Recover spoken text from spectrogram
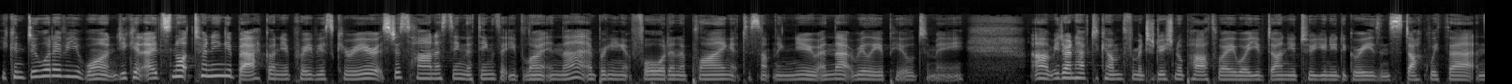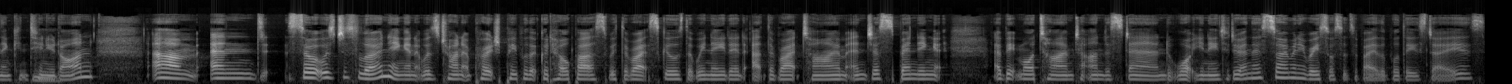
you can do whatever you want. You can it's not turning your back on your previous career. It's just harnessing the things that you've learnt in that and bringing it forward and applying it to something new. And that really appealed to me. Um, you don't have to come from a traditional pathway where you've done your two uni degrees and stuck with that and then continued on. Um, and so it was just learning and it was trying to approach people that could help us with the right skills that we needed at the right time and just spending a bit more time to understand what you need to do. And there's so many resources available these days.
